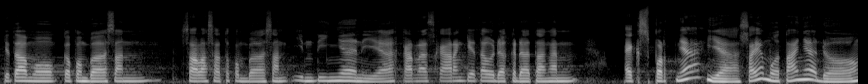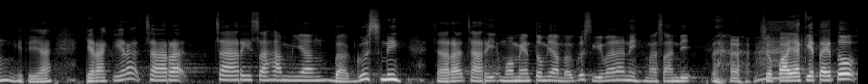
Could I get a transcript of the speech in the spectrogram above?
kita mau ke pembahasan salah satu pembahasan intinya nih ya karena sekarang kita udah kedatangan expertnya ya saya mau tanya dong gitu ya. Kira-kira cara cari saham yang bagus nih, cara cari momentum yang bagus gimana nih Mas Andi? Supaya kita itu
